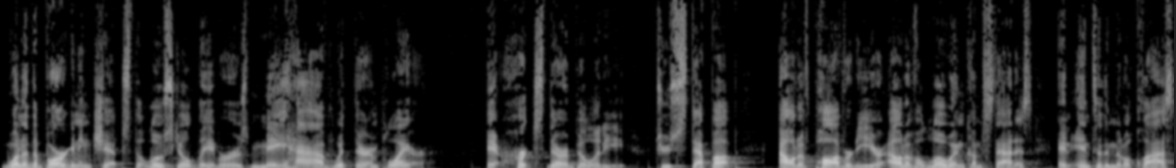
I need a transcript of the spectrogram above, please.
one of the bargaining chips that low skilled laborers may have with their employer. It hurts their ability to step up out of poverty or out of a low income status and into the middle class.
